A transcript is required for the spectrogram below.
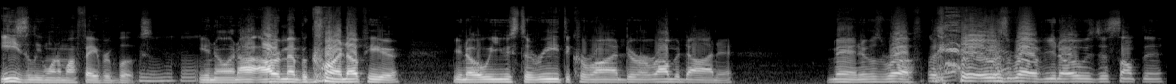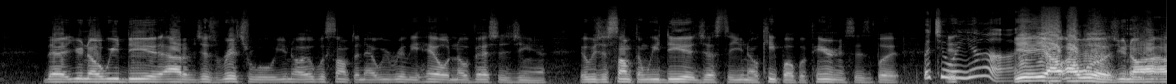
easily one of my favorite books. You know, and I, I remember growing up here. You know, we used to read the Quran during Ramadan, and man, it was rough. it was rough. You know, it was just something that you know we did out of just ritual. You know, it was something that we really held no vestige in. It was just something we did just to you know keep up appearances. But But you It- were young. yeah, yeah, I, I was. You know, I,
